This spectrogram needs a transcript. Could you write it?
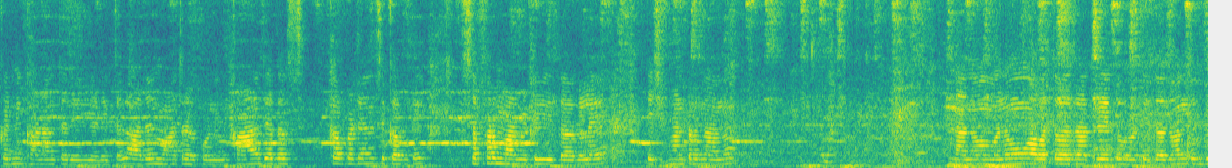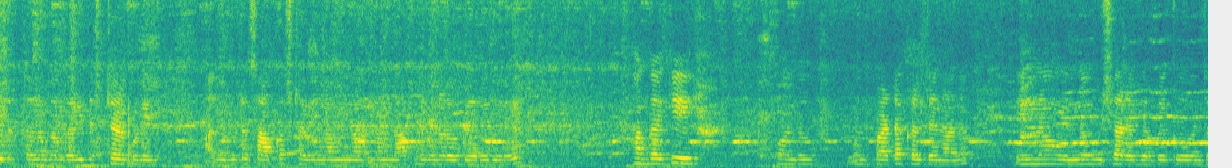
ಕಣ್ಣಿಗೆ ಕಾಣೋಂಥದ್ದು ಏನು ನಡೀತಲ್ಲ ಅದನ್ನು ಮಾತ್ರ ಹೇಳ್ಕೊಂಡಿದ್ದೀನಿ ಕಾಣದೇ ಅದು ಸಿಕ್ಕಾಪಟ್ಟೆ ಸಿಕ್ಕಾಪಟ್ಟೆ ಸಫರ್ ಮಾಡಿಬಿಟ್ಟು ಈಗಾಗಲೇ. ಯಜಮಾನ್ರು ನಾನು. ನಾನು ಮನೋ ಅವತ್ತು ರಾತ್ರಿ ಎದ್ದು ಹೊರಟಿದ್ದು ಅದೊಂದು ಅನ್ನೋದು ಹಂಗಾಗಿ ಇದಷ್ಟು ಹೇಳ್ಕೊಂಡಿದ್ದೆ ಅದು ಬಿಟ್ಟರೆ ಸಾಕಷ್ಟಾಗಿ ನಮ್ಮ ನಮ್ಮ ನಾಲ್ಕು ಮಂದಿಗಳು ಬೇರೆ ಬೇರೆ. ಹಾಗಾಗಿ ಒಂದು ಒಂದು ಪಾಠ ಕಲಿತೆ ನಾನು. ಇನ್ನೂ ಇನ್ನೂ ಹುಷಾರಾಗಿರಬೇಕು ಅಂತ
